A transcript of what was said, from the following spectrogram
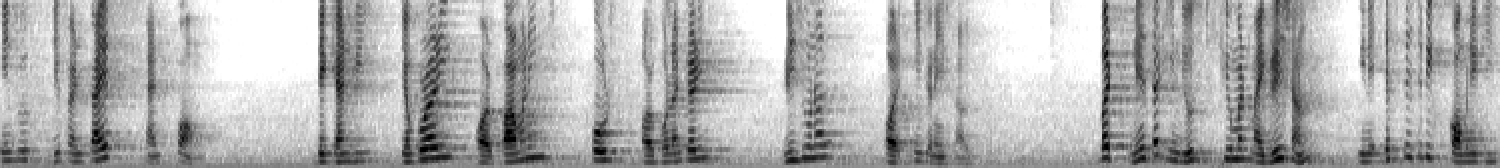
into different types and forms. They can be temporary or permanent, forced or voluntary, regional or international. But nature-induced human migration in a specific community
